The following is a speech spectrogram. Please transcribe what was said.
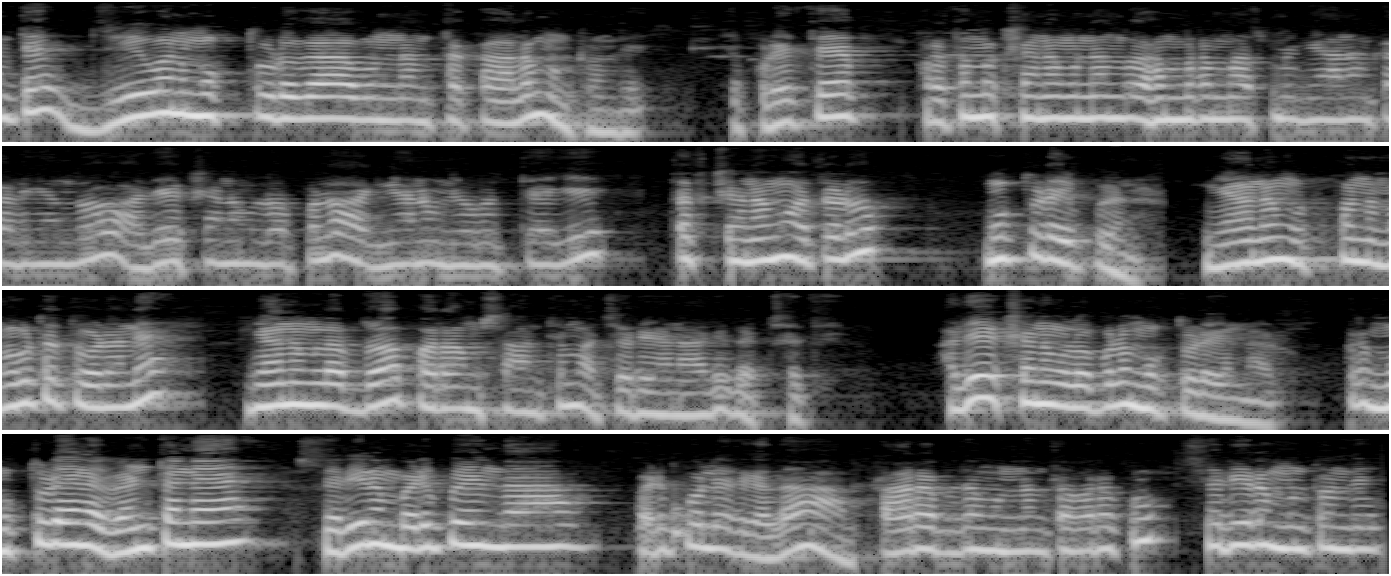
అంటే జీవన్ముక్తుడుగా ఉన్నంత కాలం ఉంటుంది. ఎప్పుడైతే ప్రథమ క్షణం అహం బ్రహ్మాస్మి జ్ఞానం కలిగిందో అదే క్షణం లోపల ఆ జ్ఞానం నివృత్తి అయ్యి తత్క్షణము అతడు ముక్తుడైపోయినాడు జ్ఞానం ఉత్పన్న మొగటతోడనే జ్ఞానం లబ్ధ పరాం శాంతి అచర్యనాది గచ్చతి. అదే క్షణం లోపల ముక్తుడైనాడు. ఇప్పుడు ముక్తుడైన వెంటనే శరీరం పడిపోయిందా? పడిపోలేదు కదా. ప్రారంధం ఉన్నంత వరకు శరీరం ఉంటుంది.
